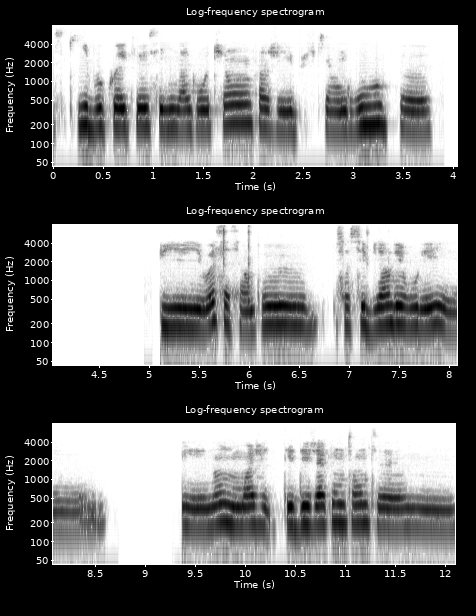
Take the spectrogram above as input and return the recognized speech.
skier beaucoup avec Célina Grotian. Enfin, j'ai pu skier en groupe. Puis, ouais, ça s'est un peu, ça s'est bien déroulé. Et, et non, moi, j'étais déjà contente euh,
